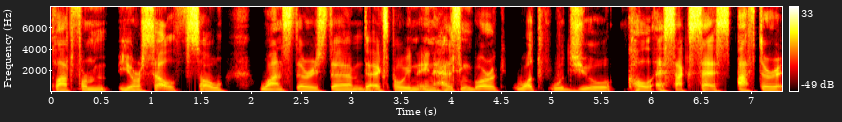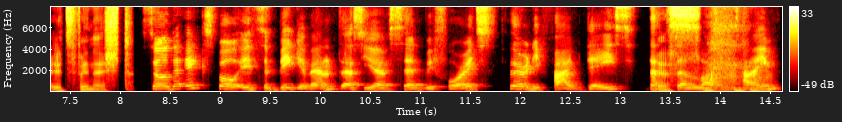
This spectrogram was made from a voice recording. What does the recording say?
platform yourself? So once there is the, the expo in, in helsingborg what would you call a success after it's finished? So the expo is a big event as you have said before. It's 35 days. That's yes. a long time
